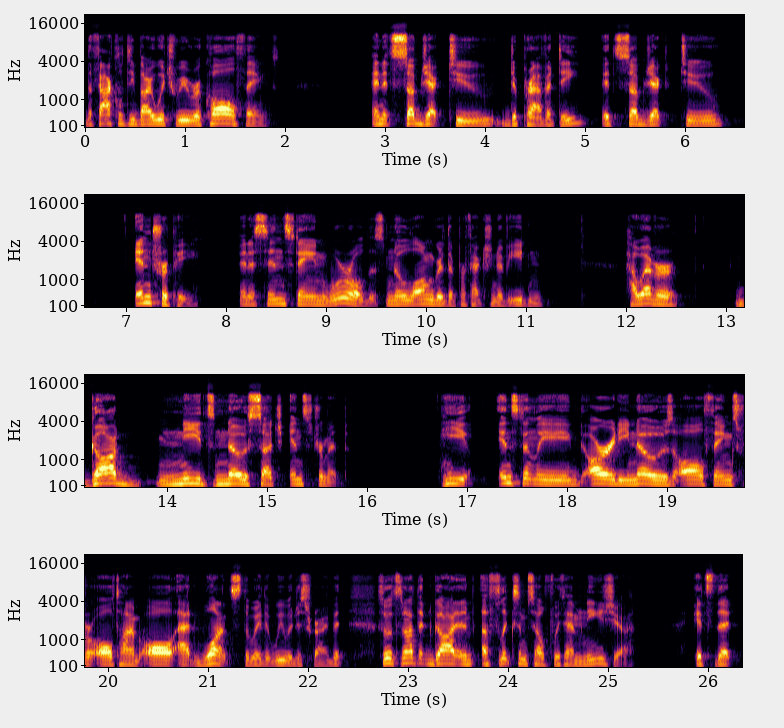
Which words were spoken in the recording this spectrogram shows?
the faculty by which we recall things. And it's subject to depravity, it's subject to entropy in a sin stained world. It's no longer the perfection of Eden. However, God needs no such instrument. He instantly already knows all things for all time, all at once, the way that we would describe it. So it's not that God afflicts himself with amnesia, it's that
